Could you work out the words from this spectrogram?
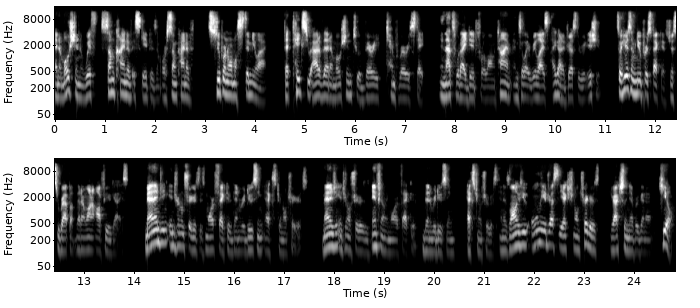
an emotion with some kind of escapism or some kind of supernormal stimuli that takes you out of that emotion to a very temporary state. And that's what I did for a long time until I realized I got to address the root issue. So here's some new perspectives just to wrap up that I want to offer you guys. Managing internal triggers is more effective than reducing external triggers. Managing internal triggers is infinitely more effective than reducing external triggers. And as long as you only address the external triggers, you're actually never going to heal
